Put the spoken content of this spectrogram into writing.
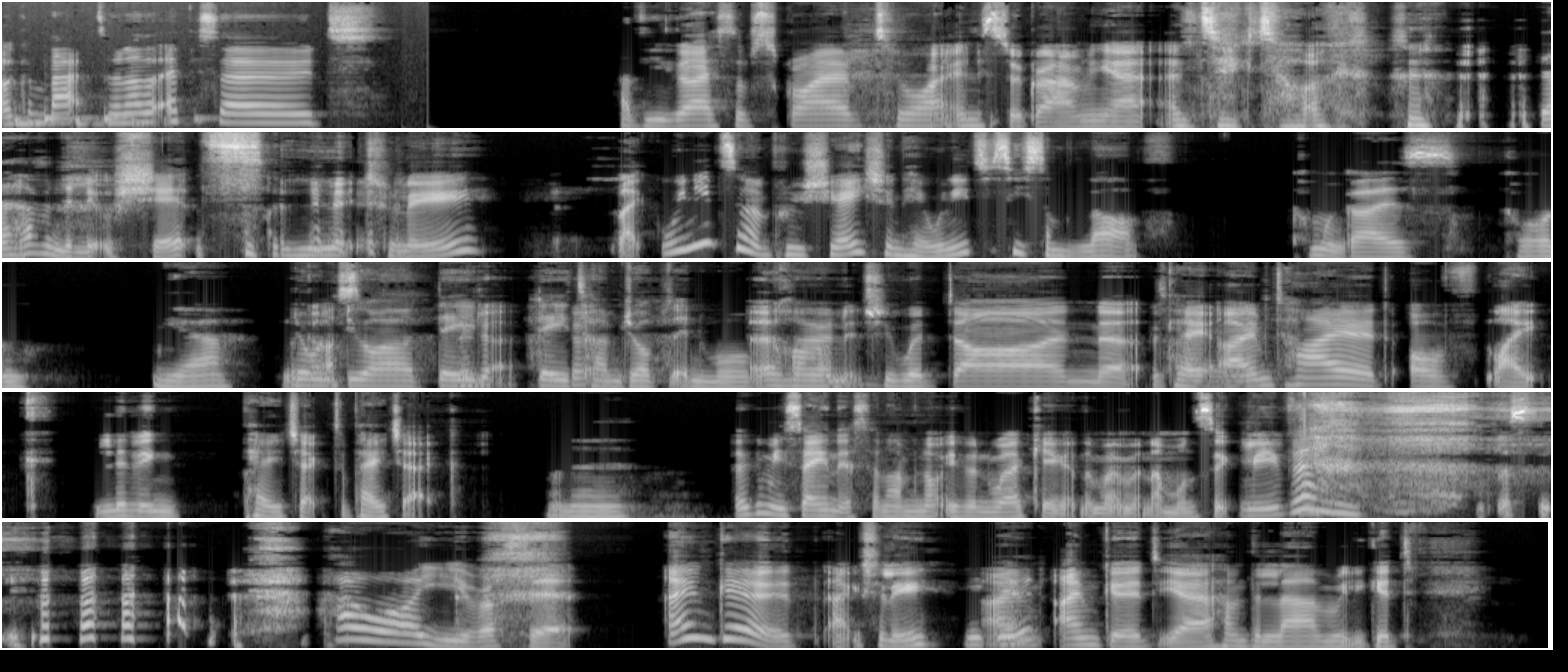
welcome back to another episode. Have you guys subscribed to our Instagram yet and TikTok? They're having the little shits. Literally. Like, we need some appreciation here. We need to see some love. Come on, guys. Come on. Yeah. We don't want to do our day, at- daytime jobs anymore. Uh, no, literally, we're done. Okay, Tired. I'm tired of like living paycheck to paycheck. I know. Look at me saying this, and I'm not even working at the moment. I'm on sick leave. How are you, Russet? I'm good, actually. You I'm, good? I'm good. Yeah, alhamdulillah, I'm really good.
